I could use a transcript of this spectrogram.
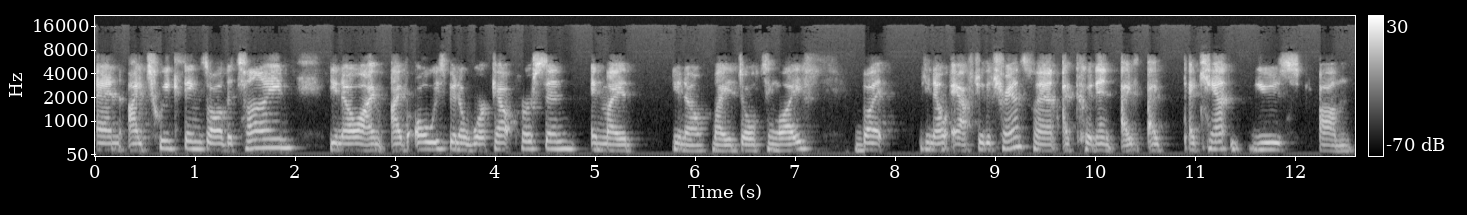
And I tweak things all the time. You know, I'm I've always been a workout person in my you know my adulting life, but you know after the transplant, I couldn't. I I, I can't use um,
